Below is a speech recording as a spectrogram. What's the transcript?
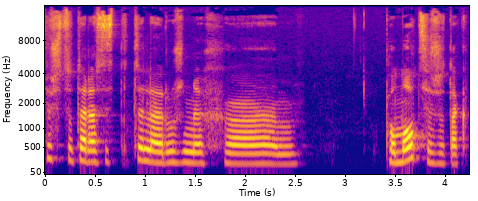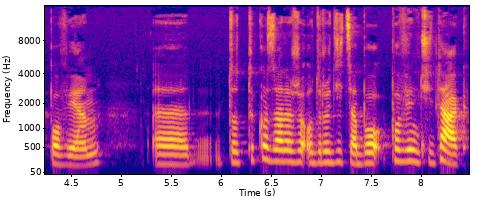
Wiesz co, teraz jest tyle różnych em, pomocy, że tak powiem. E, to tylko zależy od rodzica, bo powiem Ci tak,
